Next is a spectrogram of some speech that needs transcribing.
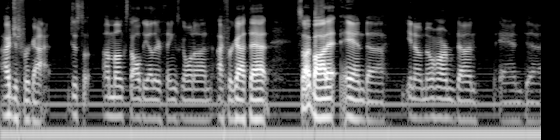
I just forgot. Just amongst all the other things going on, I forgot that. So I bought it, and uh, you know, no harm done. And uh,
